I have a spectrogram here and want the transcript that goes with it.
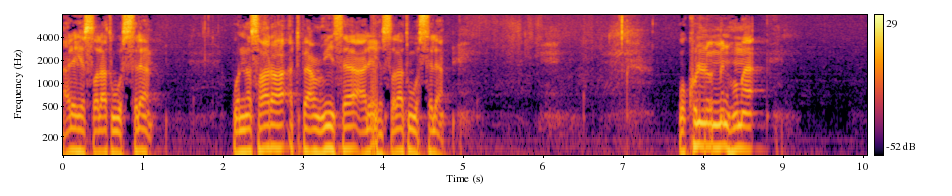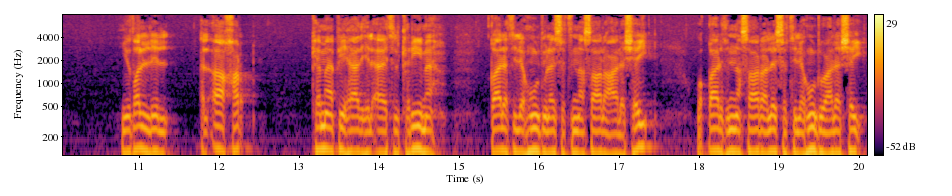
عليه الصلاة والسلام. والنصارى أتباع عيسى عليه الصلاة والسلام. وكل منهما يضلل الآخر كما في هذه الآية الكريمة. قالت اليهود ليست النصارى على شيء وقالت النصارى ليست اليهود على شيء.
